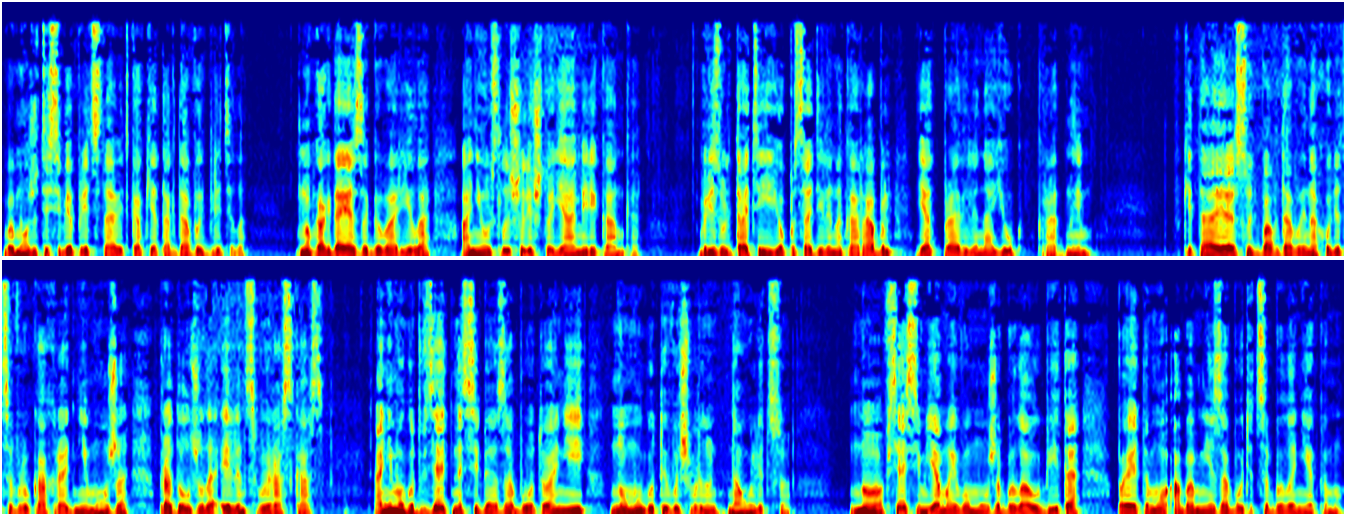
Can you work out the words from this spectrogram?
Вы можете себе представить, как я тогда выглядела. Но когда я заговорила, они услышали, что я американка. В результате ее посадили на корабль и отправили на юг, к родным. «В Китае судьба вдовы находится в руках родни мужа», — продолжила Эллен свой рассказ. «Они могут взять на себя заботу о ней, но могут и вышвырнуть на улицу». Но вся семья моего мужа была убита, поэтому обо мне заботиться было некому.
